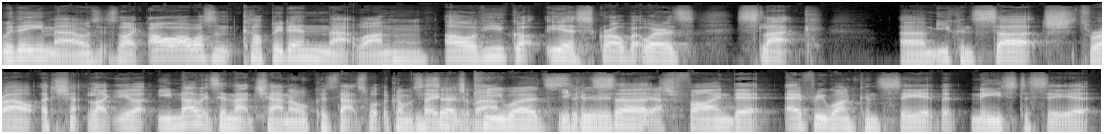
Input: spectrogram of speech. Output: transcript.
With emails, it's like, oh, I wasn't copied in that one. Oh, have you got yeah? Scroll back. Whereas Slack, um, you can search throughout a cha- like you like, you know it's in that channel because that's what the conversation is about. keywords You can with- search, yeah. find it. Everyone can see it that needs to see it.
